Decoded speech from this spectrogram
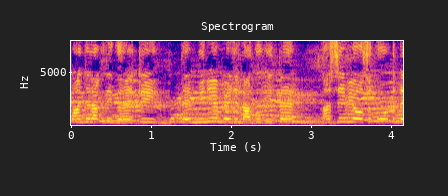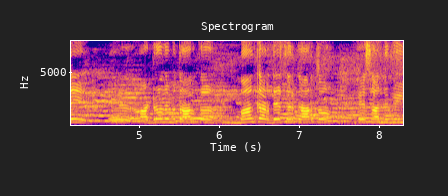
5 ਲੱਖ ਦੀ ਗਰੰਟੀ ਤੇ ਮਿਨੀਮਮ ਵੇਜ ਲਾਗੂ ਕੀਤਾ ਹੈ। ਅਸੀਂ ਵੀ ਉਸ ਕੋਰਟ ਦੇ ਅਹ, ਆਰਡਰਾਂ ਦੇ ਮੁਤਾਬਕ ਮੰਗ ਕਰਦੇ ਹਾਂ ਸਰਕਾਰ ਤੋਂ ਕਿ ਸਾਨੂੰ ਵੀ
